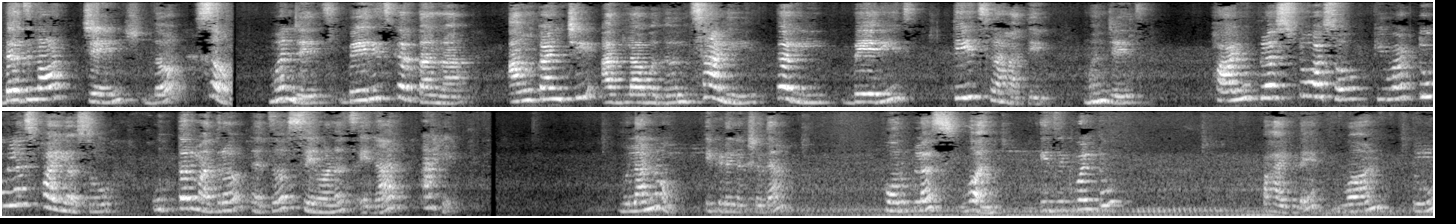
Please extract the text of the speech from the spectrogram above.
does not change the sum. म्हणजेच बेरीज करताना अंकांची अदलाबदल झाली तरी बेरीज तीच राहते म्हणजेच फाईव्ह प्लस टू असो किंवा टू प्लस फाईव्ह असो उत्तर मात्र त्याचं सेवनच येणार आहे. मुलांनो इकडे लक्ष द्या. Four plus one is equal to पहा इकडे one two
